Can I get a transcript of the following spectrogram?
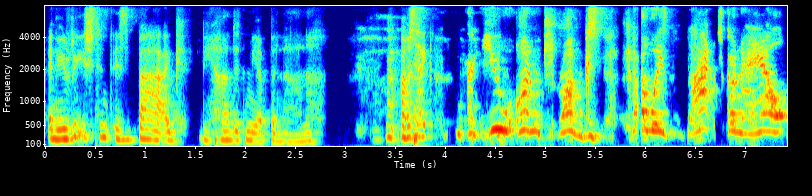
and he reached into his bag and he handed me a banana. I was like, Are you on drugs? How is that going to help?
